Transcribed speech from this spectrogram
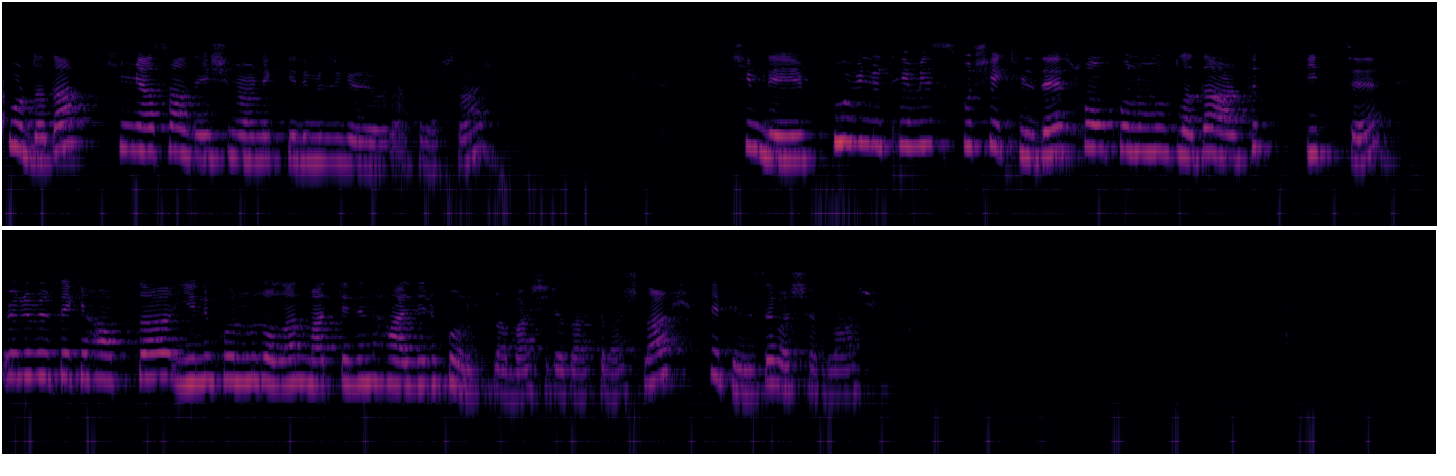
Burada da kimyasal değişim örneklerimizi görüyoruz arkadaşlar. Şimdi bu ünitemiz bu şekilde son konumuzla da artık bitti. Önümüzdeki hafta yeni konumuz olan maddenin halleri konusuna başlayacağız arkadaşlar. Hepinize başarılar.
